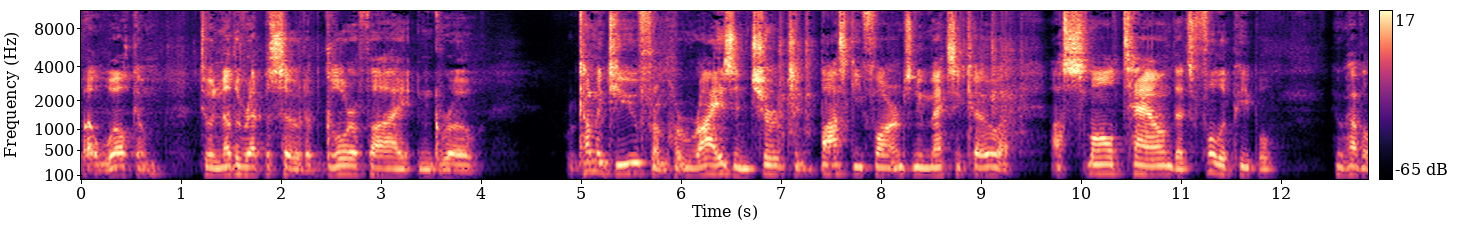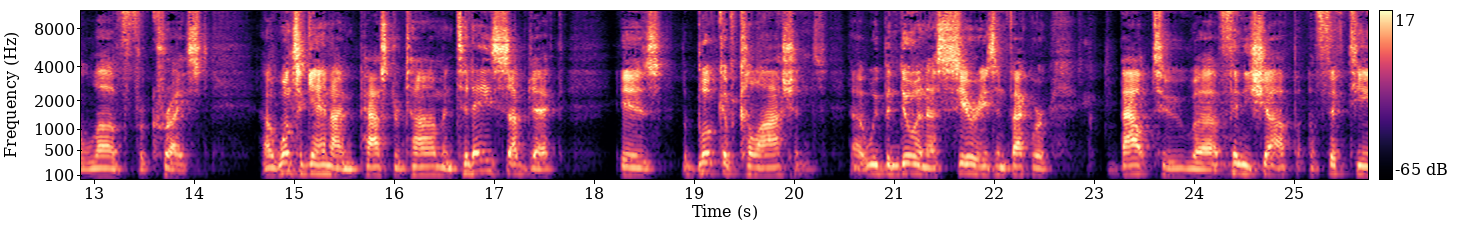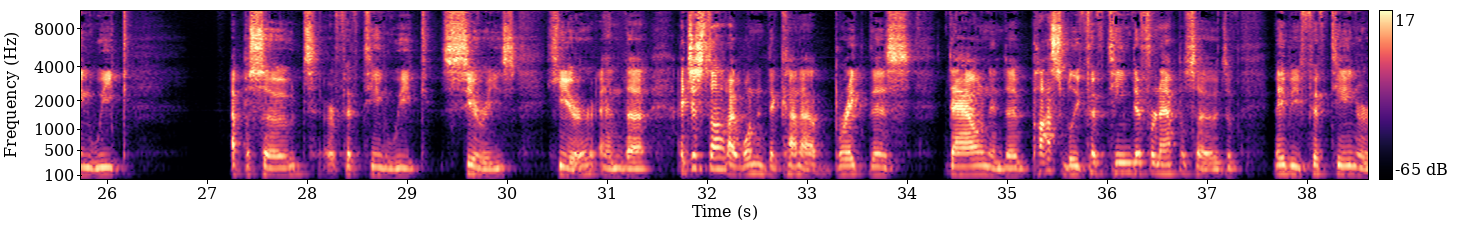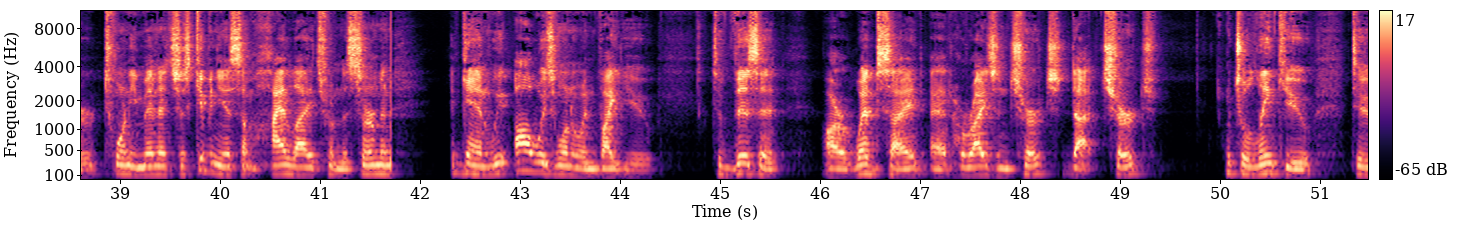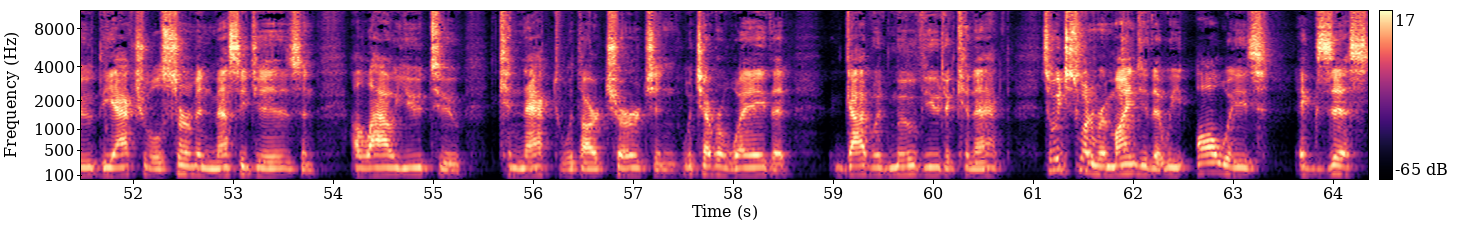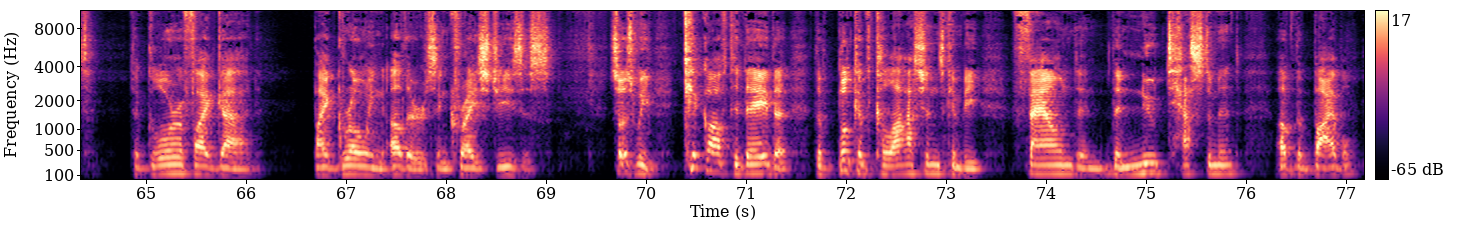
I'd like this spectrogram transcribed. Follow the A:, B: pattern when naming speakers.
A: Well, welcome to another episode of Glorify and Grow. We're coming to you from Horizon Church in Bosque Farms, New Mexico, a, a small town that's full of people who have a love for Christ. Uh, once again, I'm Pastor Tom, and today's subject is the book of Colossians. Uh, we've been doing a series, in fact, we're about to uh, finish up a 15 week episodes or 15 week series here. And uh, I just thought I wanted to kind of break this down into possibly 15 different episodes of maybe 15 or 20 minutes, just giving you some highlights from the sermon. Again, we always want to invite you to visit our website at horizonchurch.church, which will link you to the actual sermon messages and allow you to connect with our church in whichever way that God would move you to connect. So we just want to remind you that we always exist to glorify God by growing others in Christ Jesus. So as we kick off today, the, the book of Colossians can be found in the New Testament of the Bible.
